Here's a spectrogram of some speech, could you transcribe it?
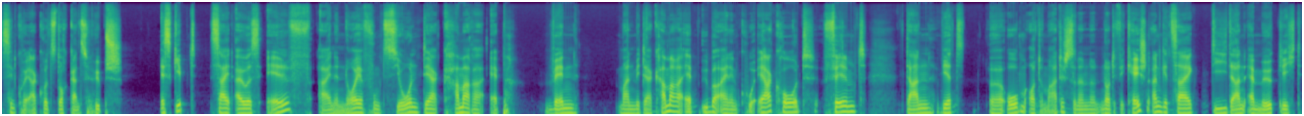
sind QR-Codes doch ganz hübsch. Es gibt seit iOS 11 eine neue Funktion der Kamera-App. Wenn man mit der Kamera-App über einen QR-Code filmt, dann wird äh, oben automatisch so eine Notification angezeigt, die dann ermöglicht,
